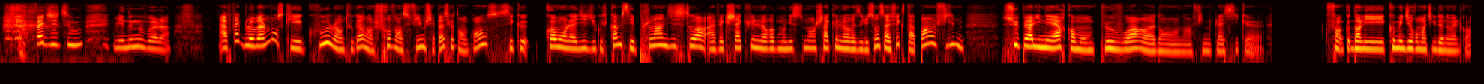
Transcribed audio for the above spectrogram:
pas du tout. Mais donc voilà. Après, globalement, ce qui est cool, en tout cas, dans- je trouve dans ce film, je sais pas ce que t'en penses, c'est que, comme on l'a dit, du coup, comme c'est plein d'histoires avec chacune leur rebondissement, chacune leur résolution, ça fait que t'as pas un film super linéaire comme on peut voir euh, dans un film classique, euh, enfin, dans les comédies romantiques de Noël, quoi.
